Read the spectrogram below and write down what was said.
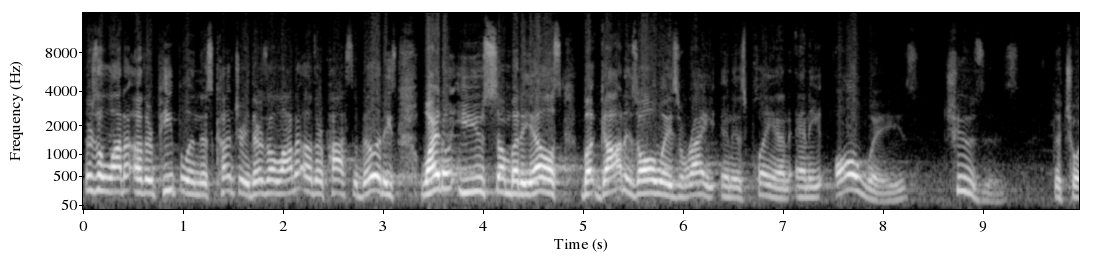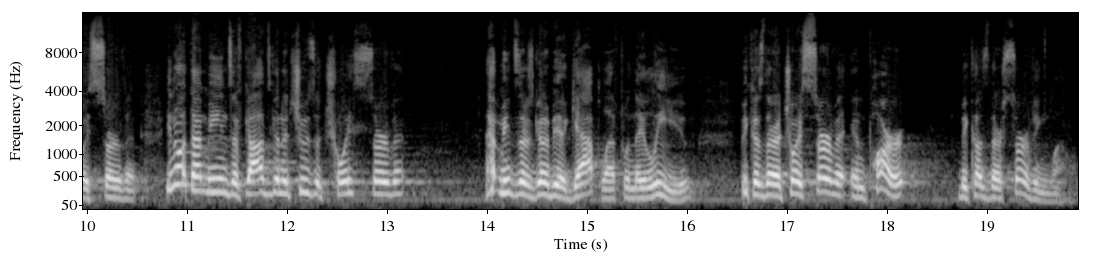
There's a lot of other people in this country. There's a lot of other possibilities. Why don't you use somebody else? But God is always right in his plan, and he always chooses the choice servant. You know what that means? If God's going to choose a choice servant, that means there's going to be a gap left when they leave because they're a choice servant in part because they're serving well.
